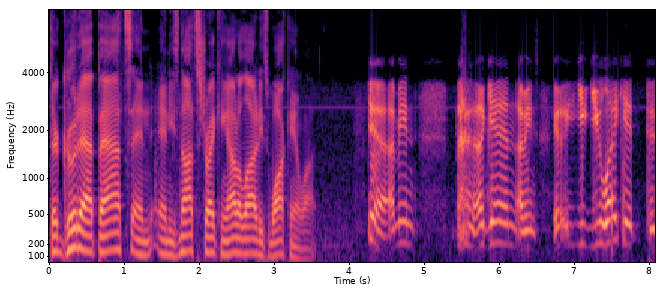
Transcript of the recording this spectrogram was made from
they're good at bats, and, and he's not striking out a lot, he's walking a lot. Yeah, I mean, again, I mean, you, you like it to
